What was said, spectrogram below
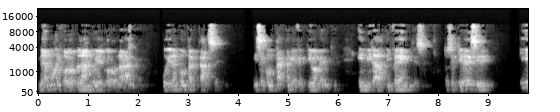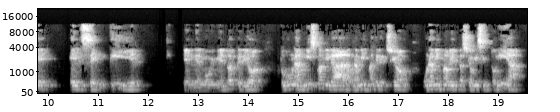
Veamos el color blanco y el color naranja. Pudieran contactarse y se contactan efectivamente en miradas diferentes. Entonces quiere decir que el sentir en el movimiento anterior tuvo una misma mirada, una misma dirección, una misma orientación y sintonía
